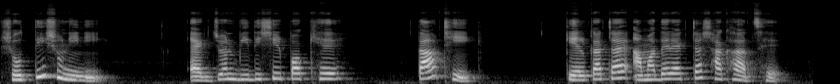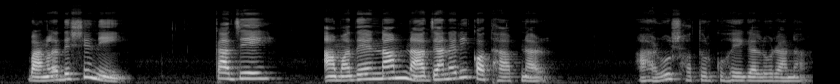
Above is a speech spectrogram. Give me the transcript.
সত্যি শুনিনি। একজন বিদেশির পক্ষে। তা ঠিক। কেলকাটায় আমাদের একটা শাখা আছে। বাংলাদেশে নেই। কাজেই আমাদের নাম না জানারই কথা আপনার। আরও সতর্ক হয়ে গেল রানা।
